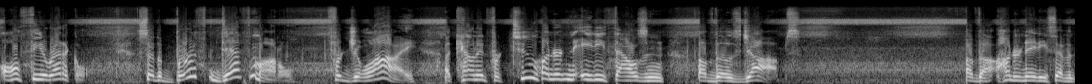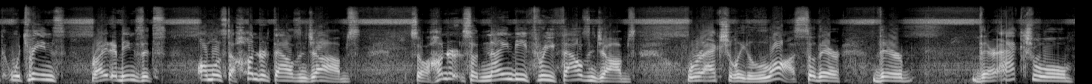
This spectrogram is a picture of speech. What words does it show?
all theoretical. So the birth death model for July accounted for 280,000 of those jobs. of the 187th, which means, right? It means it's almost 100,000 jobs. So 100, so 93,000 jobs were actually lost. So their their their actual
